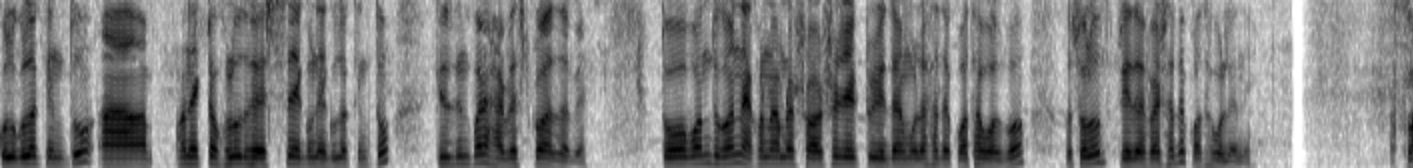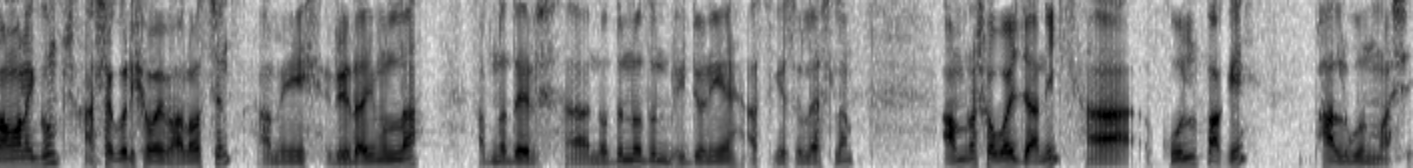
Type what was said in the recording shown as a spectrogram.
কুলগুলো কিন্তু অনেকটা হলুদ হয়ে এসছে, এগুলো এগুলো কিন্তু কিছুদিন পরে হারভেস্ট করা যাবে। তো বন্ধুগণ, এখন আমরা সরাসরি একটু হৃদয় মূলের সাথে কথা বলব। তো চলুন, হৃদয় ভাইয়ের সাথে কথা বলে নিই। আসসালামু আলাইকুম, আশা করি সবাই ভালো আছেন। আমি হৃদয় মোল্লা, আপনাদের নতুন নতুন ভিডিও নিয়ে আজকে চলে আসলাম। আমরা সবাই জানি কুল পাকে ফাল্গুন মাসে,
